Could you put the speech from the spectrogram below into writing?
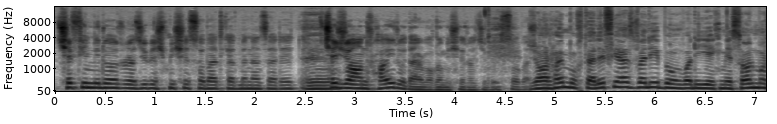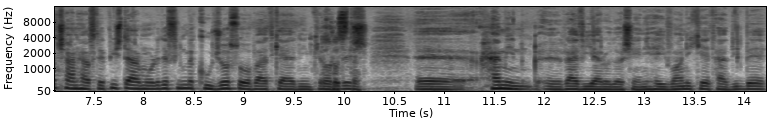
چه فیلمی رو راجبش میشه صحبت کرد به نظرت؟ چه ژانرهایی رو در واقع میشه راجبش صحبت ژانرهای مختلفی هست ولی به عنوان یک مثال ما چند هفته پیش در مورد فیلم کوجو صحبت کردیم که درسته. خودش همین رویه رو داشت. یعنی حیوانی که تبدیل به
